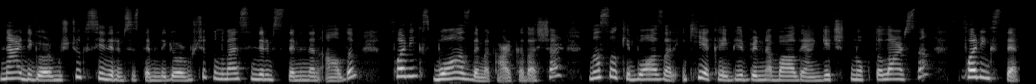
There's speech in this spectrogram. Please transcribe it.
nerede görmüştük? Sinirim sisteminde görmüştük. Bunu ben sinirim sisteminden aldım. Pharynx boğaz demek arkadaşlar. Nasıl ki boğazlar iki yakayı birbirine bağlayan geçit noktalarsa pharynx de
